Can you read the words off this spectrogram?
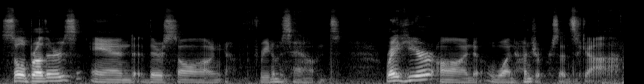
Soul Brothers and their song Freedom Sounds, right here on 100% Ska.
